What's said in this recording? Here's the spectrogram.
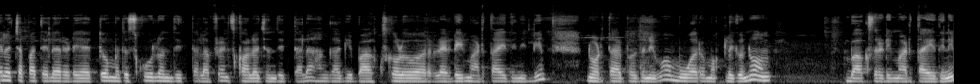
ಎಲ್ಲ ಚಪಾತಿ ಎಲ್ಲ ರೆಡಿ ಆಯಿತು. ಮತ್ತು ಸ್ಕೂಲ್ ಒಂದು ಇತ್ತಲ್ಲ ಫ್ರೆಂಡ್ಸ್ ಕಾಲೇಜ್ ಒಂದು ಇತ್ತಲ್ಲ ಹಾಗಾಗಿ ಬಾಕ್ಸ್ಗಳು ರೆಡಿ ಮಾಡ್ತಾ ಇದ್ದೀನಿ ಇಲ್ಲಿ. ನೋಡ್ತಾ ಇರ್ಬೋದು ನೀವು, ಮೂವರು ಮಕ್ಳಿಗೂ ಬಾಕ್ಸ್ ರೆಡಿ ಮಾಡ್ತಾ ಇದ್ದೀನಿ.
